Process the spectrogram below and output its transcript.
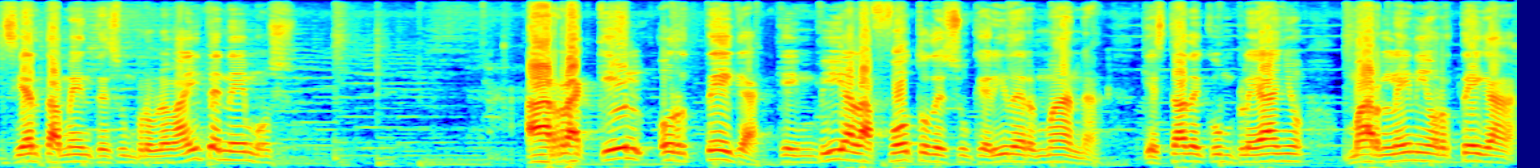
ciertamente es un problema. Ahí tenemos a Raquel Ortega, que envía la foto de su querida hermana, que está de cumpleaños, Marlene Ortega.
